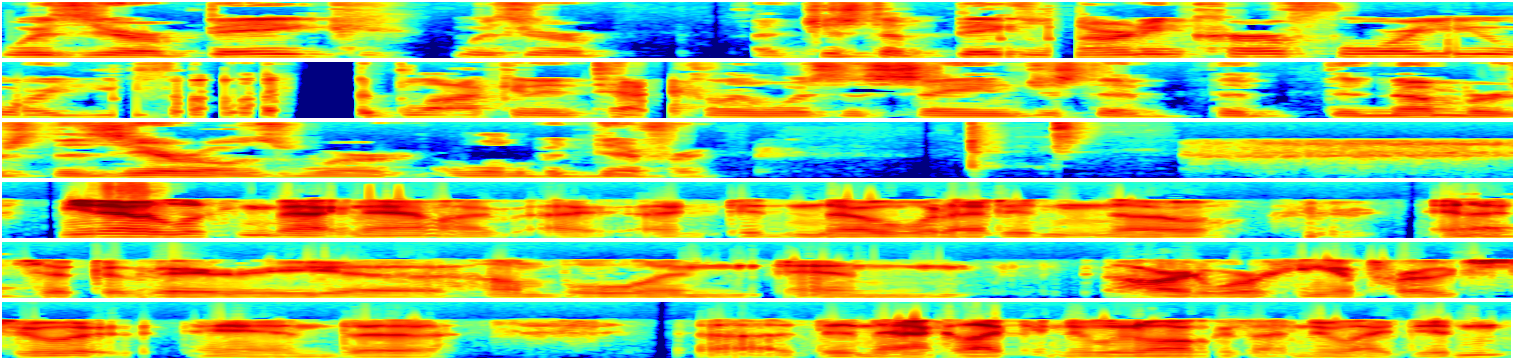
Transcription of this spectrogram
Was there a big? Was there a, just a big learning curve for you, or you felt like the blocking and tackling was the same? Just the the, the numbers, the zeros were a little bit different. You know, looking back now, I, I, I didn't know what I didn't know, and I took a very uh, humble and and hardworking approach to it, and uh, uh, didn't act like I knew it all because I knew I didn't.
